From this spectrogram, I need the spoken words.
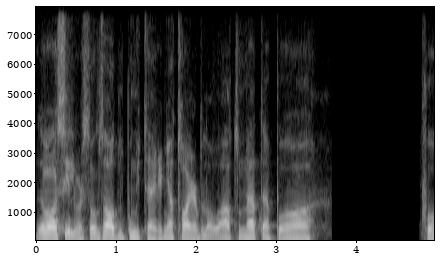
Det var Silverstone som hadde en punktering av tire blowout, som heter, på på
